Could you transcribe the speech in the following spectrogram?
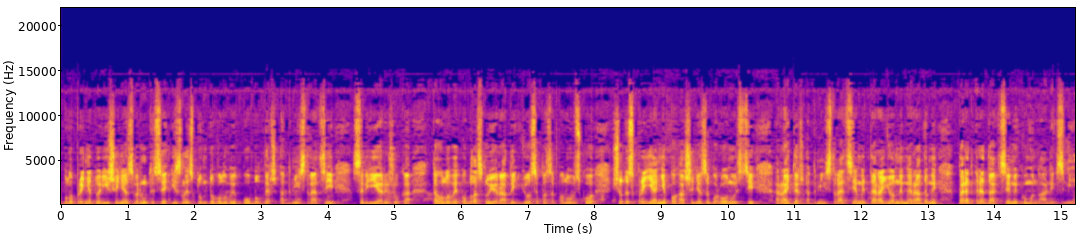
було прийнято рішення звернутися із листом до голови облдержадміністрації Сергія Рижука та голови обласної ради Йосипа Запаловського щодо сприяння погашення заборгованості райдержадміністраціями та районними радами перед редакціями комунальних ЗМІ.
